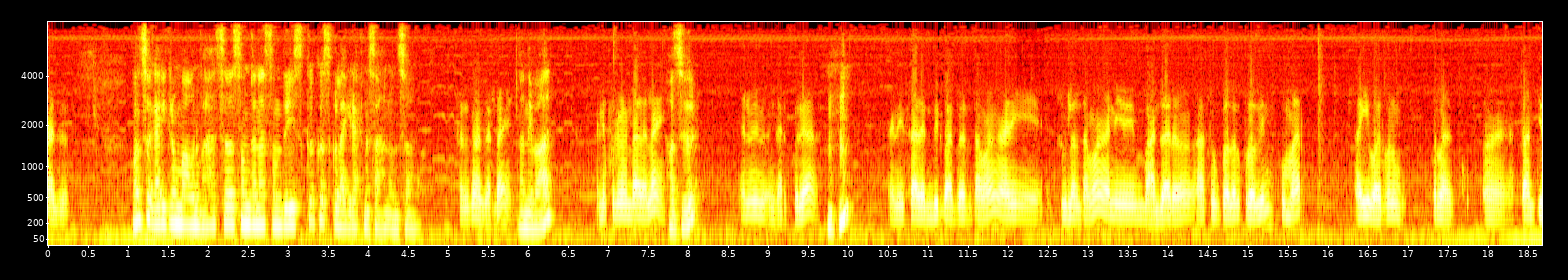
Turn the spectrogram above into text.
हजुर। हुन्छ कार्यक्रममा आउनु भएको छ सम्झना सन्देश क कसको लागि राख्न चाहनुहुन्छ? धन्यवाद। अनि फुलमान दादालाई। हजुर। अनि मेरो घर परिवार उहुँ, अनि साधन वीरबहादुर तामाङ अनि सुलाल तामाङ अनि भान्जाहरू अशोक प्रधान प्रवीण कुमार अनि भर्खर शान्ति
